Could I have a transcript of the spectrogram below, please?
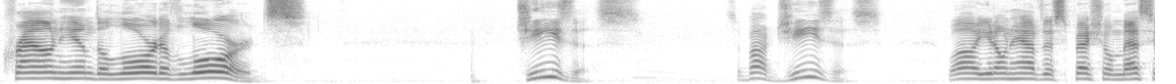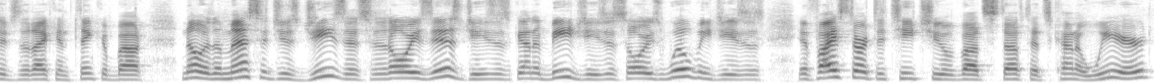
Crown him the Lord of lords. Jesus. It's about Jesus well, you don't have this special message that I can think about. No, the message is Jesus. It always is Jesus, going to be Jesus, always will be Jesus. If I start to teach you about stuff that's kind of weird,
